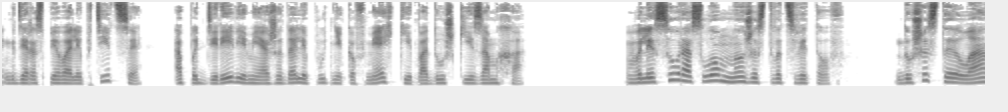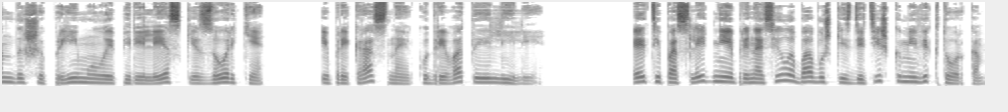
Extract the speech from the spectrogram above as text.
где распевали птицы, а под деревьями ожидали путников мягкие подушки из мха. В лесу росло множество цветов. Душистые ландыши, примулы, перелески, зорьки и прекрасные кудреватые лилии. Эти последние приносила бабушке с детишками Викторка,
